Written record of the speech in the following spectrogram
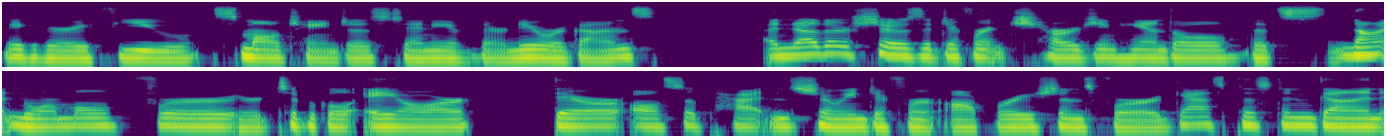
make very few small changes to any of their newer guns. Another shows a different charging handle that's not normal for your typical AR. There are also patents showing different operations for a gas piston gun.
